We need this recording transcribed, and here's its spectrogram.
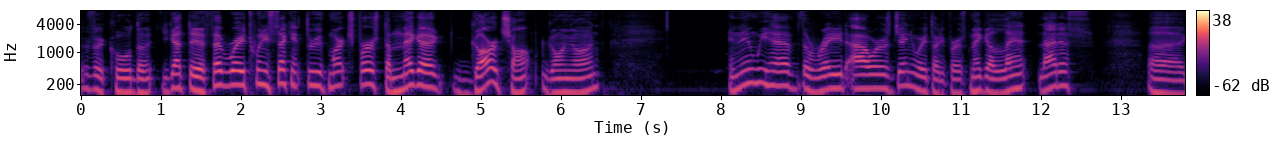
Those are cool. The you got the February 22nd through March 1st, the Mega Garchomp going on. And then we have the raid hours, January 31st, Mega Latias. Uh,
